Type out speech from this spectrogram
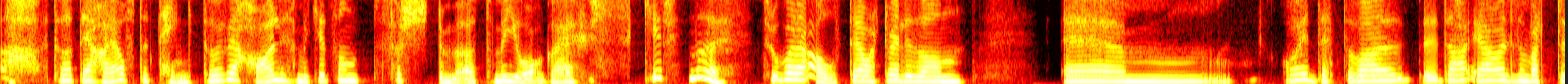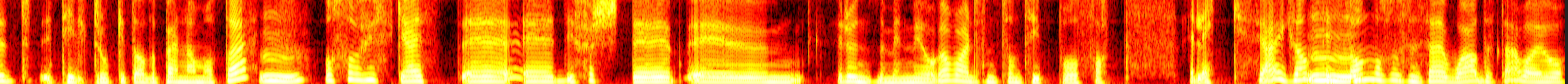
Ah, vet du hva, det har jeg ofte tenkt over. Jeg har liksom ikke et sånt førstemøte med yoga jeg husker. Nei. Tror bare jeg alltid har vært veldig sånn um, Oi, dette var det, Jeg har liksom vært tiltrukket av det på en eller annen måte. Mm. Og så husker jeg eh, eh, de første eh, rundene mine med yoga var liksom sånn type på sats eleksia, ikke sant. Litt Mhm. sånn. Og så syns jeg wow, dette var jo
